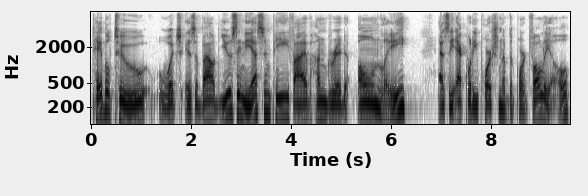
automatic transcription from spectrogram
Table 2, which is about using the S&P 500 only as the equity portion of the portfolio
